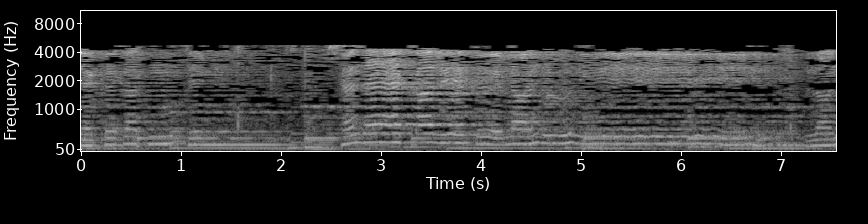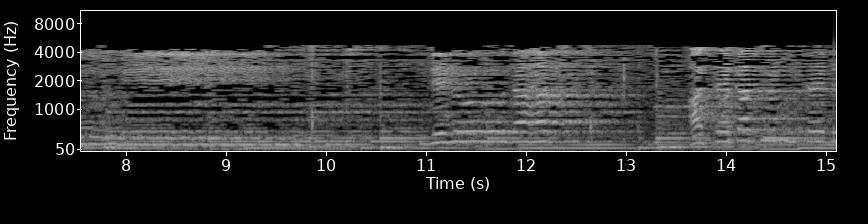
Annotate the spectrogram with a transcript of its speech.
දැකගත් දෙමි සඳ කලෙක නඳුනේ. ලඳුනේ දිනු දහත් අතගත්ද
